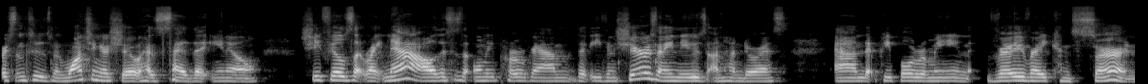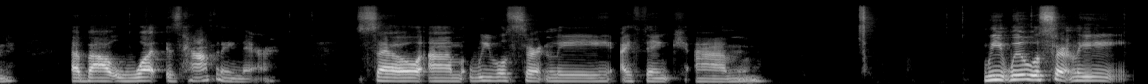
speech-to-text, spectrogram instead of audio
persons who's been watching her show has said that, you know, she feels that right now this is the only program that even shares any news on Honduras and that people remain very, very concerned about what is happening there. So um, we will certainly, I think, um, we we will certainly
